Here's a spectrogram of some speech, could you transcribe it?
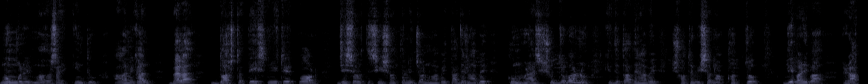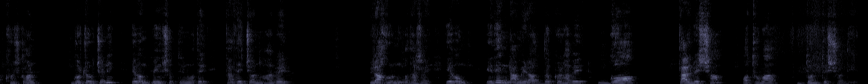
মঙ্গলের মহাদশায়। কিন্তু আগামীকাল বেলা দশটা তেইশ মিনিটের পর যে সমস্ত শিশু সন্তানের জন্ম হবে, তাদের হবে কুম্ভ রাশি শূদ্রবর্ণ কিন্তু তাদের হবে শতবিশা নক্ষত্র দেবাড়ি বা রাক্ষসগণ, ঘটকজনী এবং বিংশতির মতে তাদের জন্ম হবে রাহুল মহাদশায় এবং এদের নামের অধ্যক্ষর হবে গ, তালবেশ অথবা দন্তেশ্ব দিয়ে।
